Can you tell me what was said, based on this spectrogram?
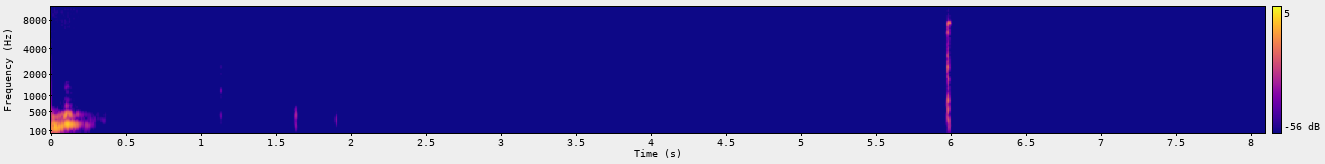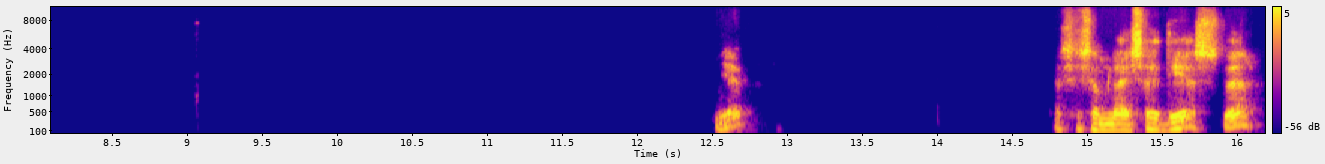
Mhm. Yep. I see some nice ideas there.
